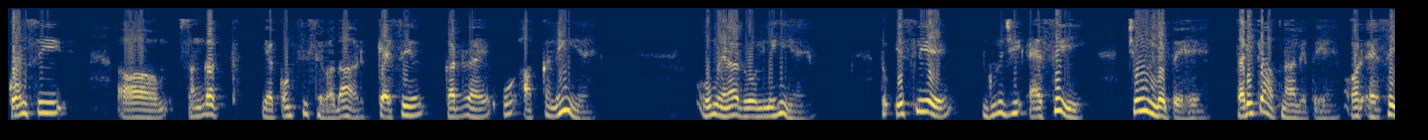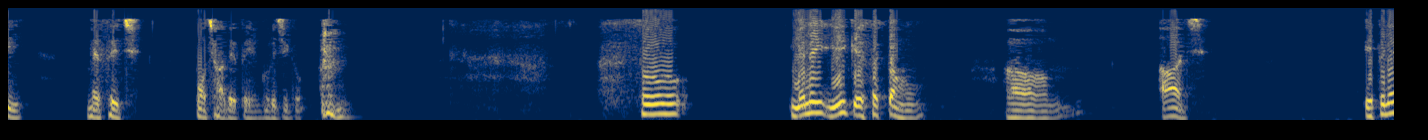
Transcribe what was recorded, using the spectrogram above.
कौन सी आ, संगत या कौन सी सेवादार कैसे कर रहा है वो आपका नहीं है। वो मेरा रोल नहीं है। तो इसलिए गुरु जी ऐसे ही चुन लेते हैं तरीका अपना लेते हैं और ऐसे ही मैसेज पहुँचा देते हैं गुरु जी को। सो so, मैंने ये कह सकता हूँ आज इतने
